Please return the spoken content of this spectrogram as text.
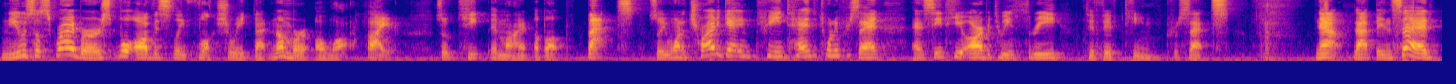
New subscribers will obviously fluctuate that number a lot higher. So keep in mind about that. So you want to try to get between 10 to 20% and CTR between 3 to 15%. Now, that being said,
